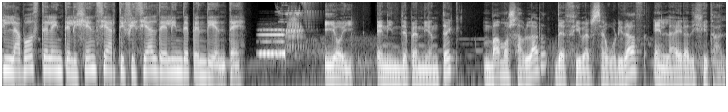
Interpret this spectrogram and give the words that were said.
la voz de la inteligencia artificial del Independiente. Y hoy, en Independientec, vamos a hablar de ciberseguridad en la era digital.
